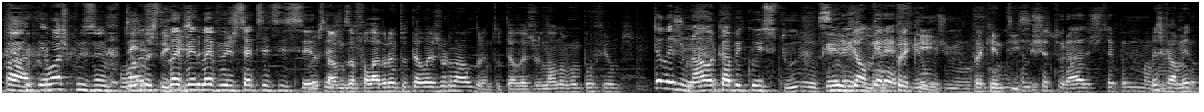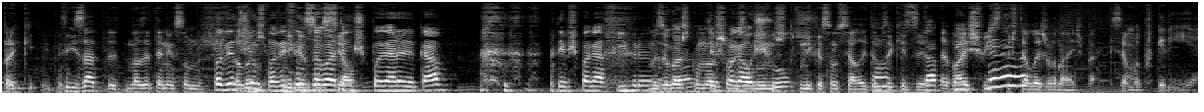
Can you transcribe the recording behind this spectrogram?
Pá, eu acho, por exemplo, Sim, acho- Levem, levem os 760. Mas estávamos a falar durante o telejornal. Durante o telejornal não vão pôr filmes. Telejornal, acabem com isso tudo. Sim, quero, realmente, quero é para quê? filmes, meu. Para que notícias? Estamos saturados, isto é para me Mas realmente, para que. Exato, nós até nem somos. Para ver filmes, para ver filmes agora social. temos que pagar cabo, temos que pagar fibra. Mas eu gosto como nós somos alunos de comunicação social e estamos aqui a dizer abaixo isso dos telejornais, pá, que isso é uma porcaria.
